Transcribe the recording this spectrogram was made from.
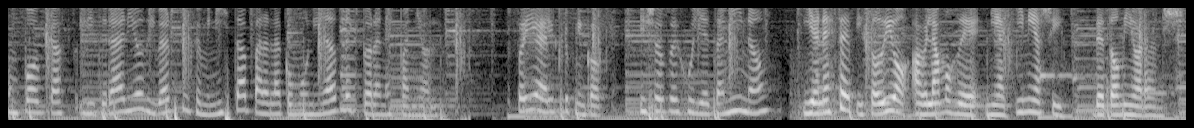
un podcast literario, diverso y feminista para la comunidad lectora en español. Soy Ael Krupnikov. Y yo soy Julieta Nino. Y en este episodio hablamos de Ni aquí ni allí, de Tommy Orange.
